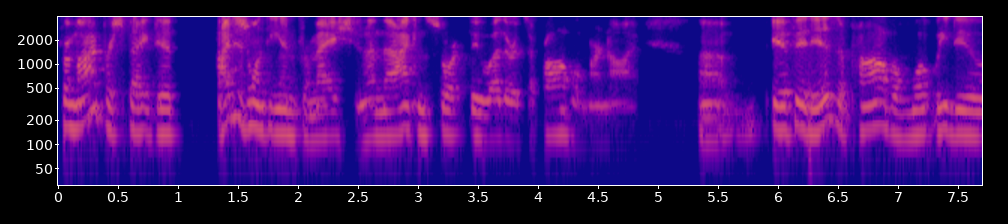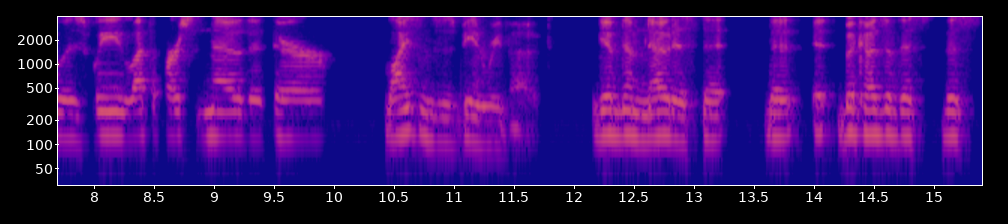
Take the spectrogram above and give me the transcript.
from my perspective, I just want the information, and then I can sort through whether it's a problem or not. Um, if it is a problem, what we do is we let the person know that their license is being revoked. Give them notice that that it, because of this this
